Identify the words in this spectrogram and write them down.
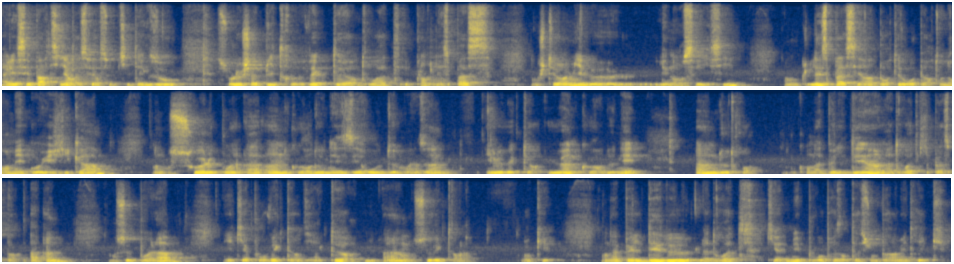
Allez, c'est parti, on va se faire ce petit exo sur le chapitre vecteur, droite et plan de l'espace. Donc je t'ai remis l'énoncé ici. Donc l'espace est rapporté au repère normé OIJK. Donc soit le point A1 de coordonnées 0, 2, 1, et le vecteur U1 de coordonnées 1, 2, 3. Donc on appelle D1 la droite qui passe par A1, donc ce point-là, et qui a pour vecteur directeur U1, ce vecteur-là. Ok. On appelle D2 la droite qui admet pour représentation paramétrique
